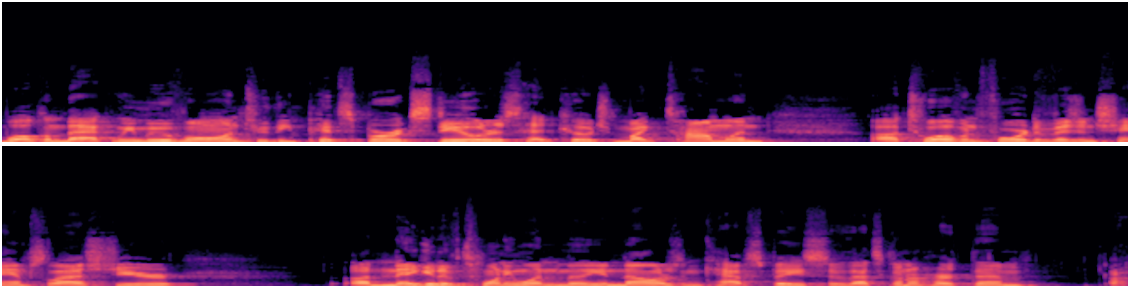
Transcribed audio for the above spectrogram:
Welcome back. We move on to the Pittsburgh Steelers head coach Mike Tomlin, uh, 12 and 4 division champs last year, a negative negative 21 million dollars in cap space, so that's going to hurt them. Uh,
